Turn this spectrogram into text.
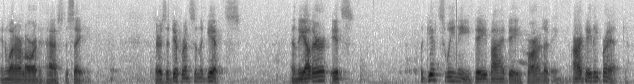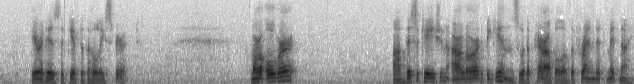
in what our Lord has to say. There's a difference in the gifts. And the other, it's the gifts we need day by day for our living, our daily bread. Here it is the gift of the Holy Spirit. Moreover, on this occasion, our Lord begins with a parable of the friend at midnight.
